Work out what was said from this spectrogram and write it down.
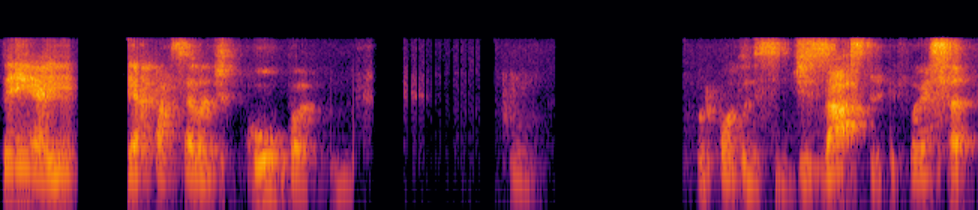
tem aí a parcela de culpa por conta desse desastre que foi essa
